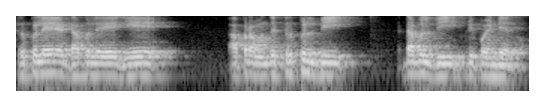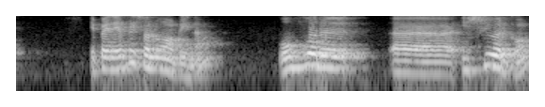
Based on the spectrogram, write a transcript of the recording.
Triple A double A A அப்புறம் வந்து ட்ரிபிள் பி டபுள் பி இப்படி போயிட்டே இருக்கும். இப்போ இதை எப்படி சொல்லுவோம் அப்படின்னா ஒவ்வொரு இஷ்யூ இருக்கும்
